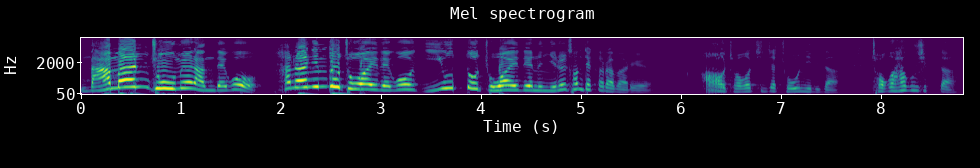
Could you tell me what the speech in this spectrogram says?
나만 좋으면 안 되고 하나님도 좋아야 되고 이웃도 좋아야 되는 일을 선택하라 말이에요. 아, 저거 진짜 좋은 일이다. 저거 하고 싶다.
